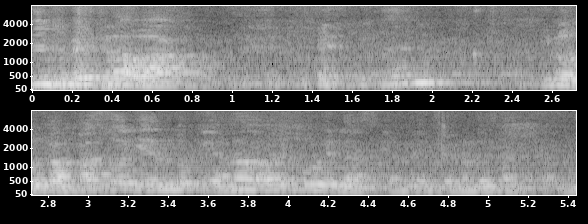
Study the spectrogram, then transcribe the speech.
y no hay trabajo. Y los papás oyendo que ya no va a haber jubilación y que no les alcanza.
